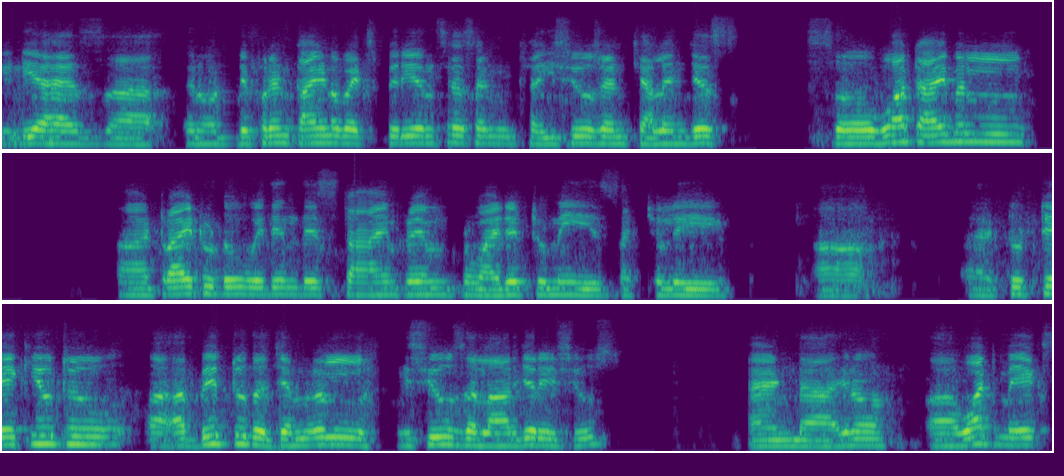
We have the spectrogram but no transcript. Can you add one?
India has, uh, you know, different kind of experiences and issues and challenges. So what I will try to do within this time frame provided to me is actually to take you to a bit to the general issues, the larger issues, and you know uh, what makes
